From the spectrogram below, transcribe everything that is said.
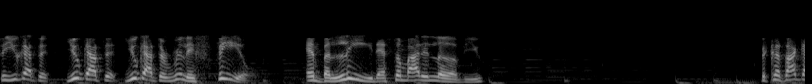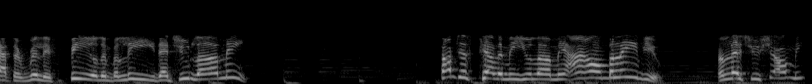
See, you got to you got to you got to really feel and believe that somebody love you. Because I got to really feel and believe that you love me. If I'm just telling me you love me, I don't believe you. Unless you show me.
